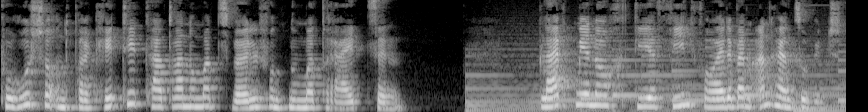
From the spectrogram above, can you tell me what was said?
Purusha und Prakriti Tattva Nummer 12 und Nummer 13 bleibt mir noch, dir viel Freude beim Anhören zu wünschen.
